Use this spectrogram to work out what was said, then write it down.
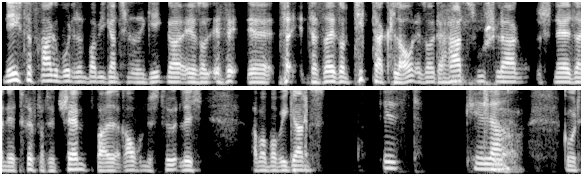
nächste Frage wurde dann Bobby ganz sein Gegner, er soll, äh, äh, das sei so ein Tic-Tac-Clown, er sollte hart zuschlagen, schnell sein, er trifft auf den Champ, weil Rauchen ist tödlich. Aber Bobby Ganz, Ist Killer. Killer. Gut,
